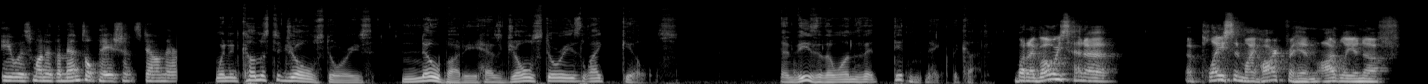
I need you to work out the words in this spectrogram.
he was one of the mental patients down there When it comes to Joel stories, nobody has Joel stories like Gil's. And these are the ones that didn't make the cut. but I've always had a, a place in my heart for him, oddly enough,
